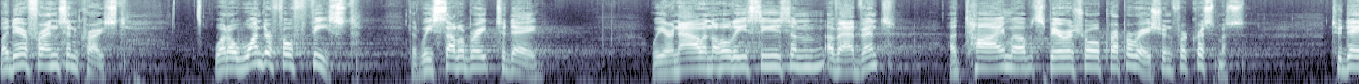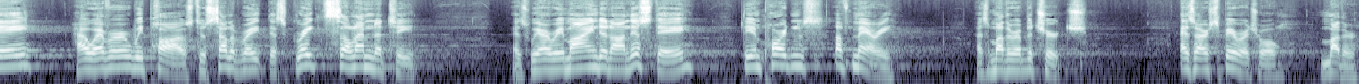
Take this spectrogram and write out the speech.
My dear friends in Christ, what a wonderful feast that we celebrate today. We are now in the holy season of Advent, a time of spiritual preparation for Christmas. Today, however, we pause to celebrate this great solemnity as we are reminded on this day the importance of Mary as Mother of the Church, as our spiritual mother.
